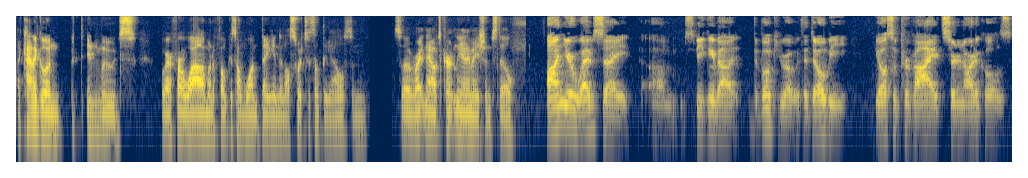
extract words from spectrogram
I kind of go in in moods where for a while I'm going to focus on one thing and then I'll switch to something else. And so right now it's currently animation still. On your website, um, speaking about the book you wrote with Adobe, you also provide certain articles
